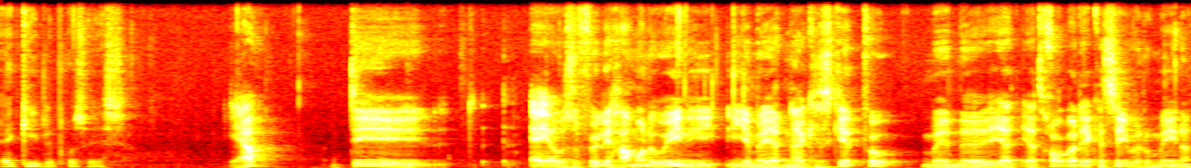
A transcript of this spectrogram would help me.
agile proces. Ja, det er jeg jo selvfølgelig hammerende uenig i, i og med at jeg den her kasket på, men uh, jeg, jeg tror godt, jeg kan se, hvad du mener.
